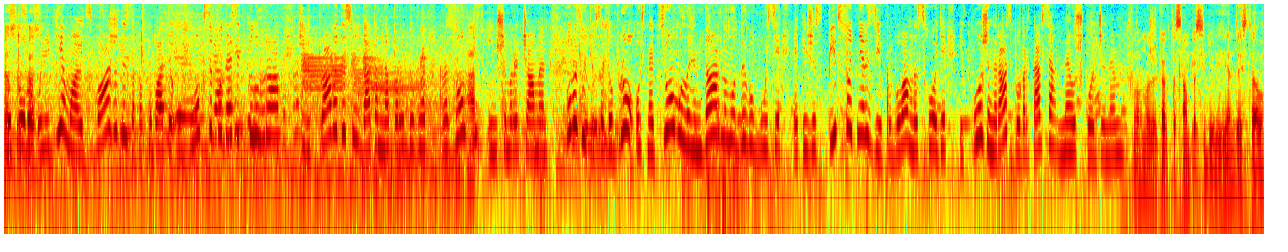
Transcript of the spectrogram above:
Готове олів'є мають зважити, запакувати у бокси по 10 кілограм і відправити солдатам на передову разом із іншими речами. Повезуть усе добро ось на цьому легендарному дивобусі, який вже з півсотні разів побував на сході і кожен раз повертався неушкодженим. Он уже как-то сам по себе легендой стал.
